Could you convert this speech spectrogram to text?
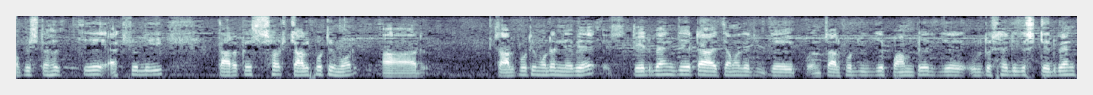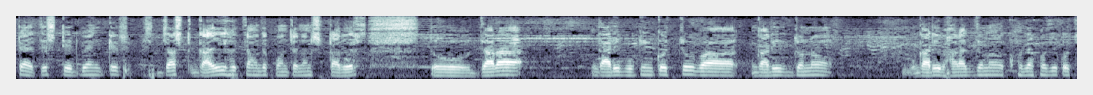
অফিসটা হচ্ছে অ্যাকচুয়ালি তারকেশ্বর চালপটি মোড়। আর চালপটি মোড়ে নেবে স্টেট ব্যাংক যেটা আছে, আমাদের যে চালপটির যে পাম্পের যে উল্টো সাইডে যে স্টেট ব্যাংকটা আছে স্টেট ব্যাংকের জাস্ট গাড়ি হচ্ছে আমাদের পঞ্চানন ট্রাভেলস তো যারা গাড়ি বুকিং করছ বা গাড়ির জন্য গাড়ি ভাড়ার জন্য খোঁজাখুঁজি করছ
